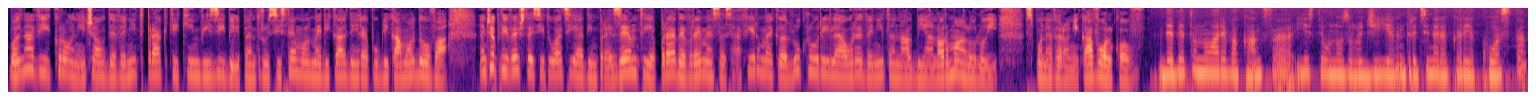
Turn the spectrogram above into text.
bolnavii cronici au devenit practic invizibili pentru sistemul medical din Republica Moldova. În ce privește situația din prezent, e prea devreme să se afirme că lucrurile au revenit în albia normalului, spune Veronica Volkov. Diabetul nu are vacanță, este o nozologie, întreținerea care costă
